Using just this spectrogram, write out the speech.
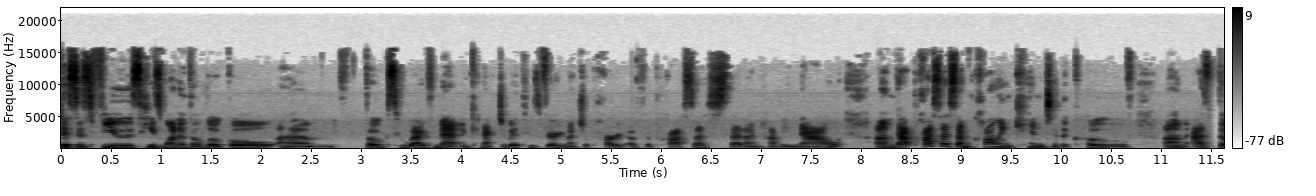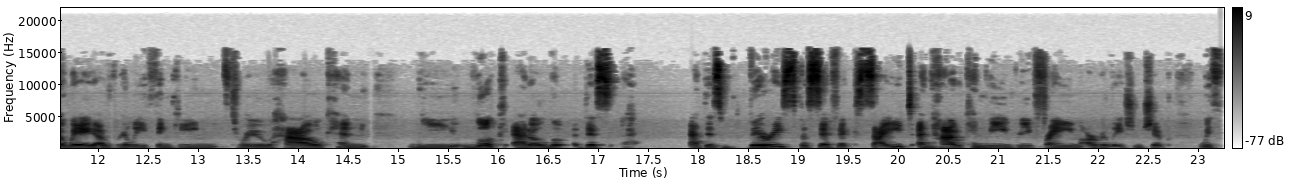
this is Fuse. He's one of the local um, folks who I've met and connected with who's very much a part of the process that I'm having now. Um, that process I'm calling Kin to the Cove um, as a way of really thinking through how can we look at a look this at this very specific site and how can we reframe our relationship with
